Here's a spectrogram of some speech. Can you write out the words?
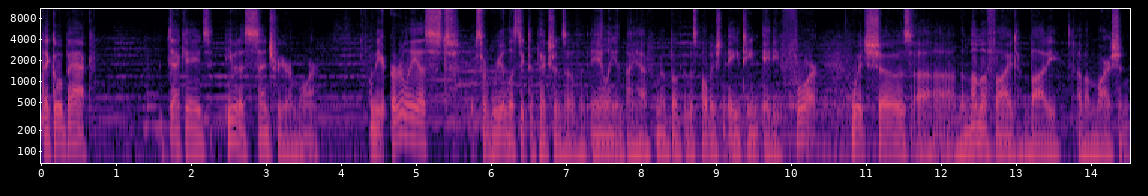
that go back decades, even a century or more. One of the earliest sort of realistic depictions of an alien I have from a book that was published in 1884, which shows uh, the mummified body of a Martian.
